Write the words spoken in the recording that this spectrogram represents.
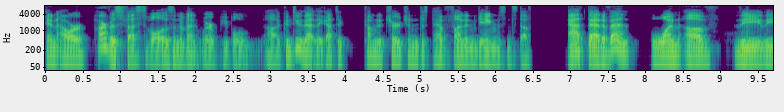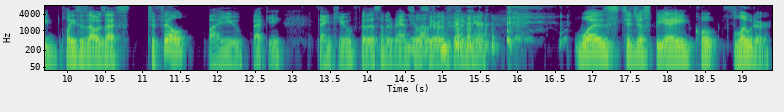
And our Harvest Festival is an event where people uh, could do that. They got to come to church and just have fun and games and stuff. At that event, one of the the places I was asked to fill by you, Becky, thank you for this in advance. You're You'll see where I'm going here. was to just be a quote floater,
